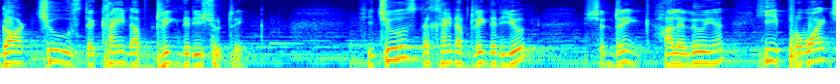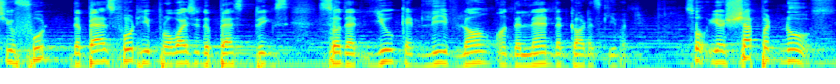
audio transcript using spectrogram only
God choose the kind of drink that you should drink. He choose the kind of drink that you should drink. Hallelujah. He provides you food, the best food. He provides you the best drinks so that you can live long on the land that God has given you. So your shepherd knows.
